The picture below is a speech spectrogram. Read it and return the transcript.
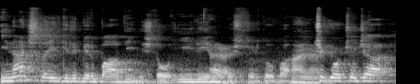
inançla ilgili bir bağ değil işte o iyiliğin evet. oluşturduğu bağ. Aynen. Çünkü o çocuğa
